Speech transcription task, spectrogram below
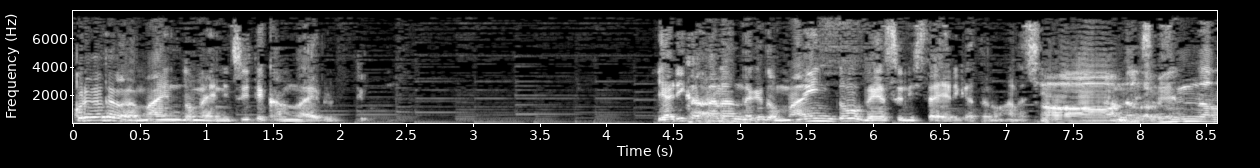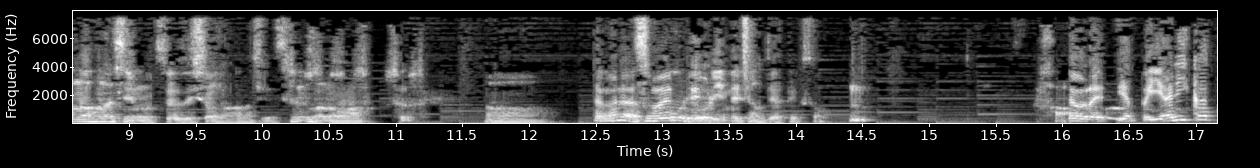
これがだからマインド面について考えるっていう。やり方なんだけど、マインドをベースにしたやり方の話。ああ、なんか面談の話にも通じそうな話ですね、今のは。そうそうああ。だから、それを両輪でちゃんとやっていくと。うん。だから、やっぱりやり方、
